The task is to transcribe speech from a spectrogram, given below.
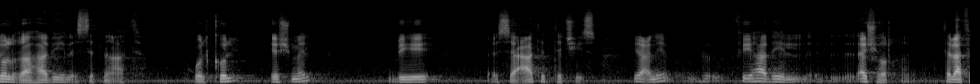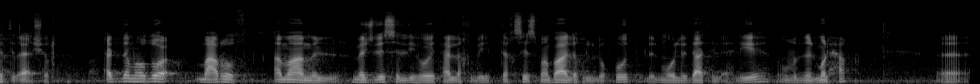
تلغى هذه الاستثناءات والكل يشمل بساعات التجهيز. يعني في هذه الأشهر ثلاثة الأشهر عندنا موضوع معروض أمام المجلس اللي هو يتعلق بتخصيص مبالغ للوقود للمولدات الأهلية ضمن الملحق. آه،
